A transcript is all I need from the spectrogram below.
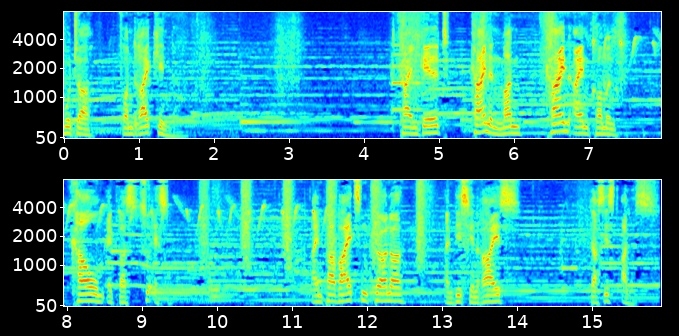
Mutter von drei Kindern. Kein Geld, keinen Mann, kein Einkommen, kaum etwas zu essen. Ein paar Weizenkörner, ein bisschen Reis, das ist alles.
